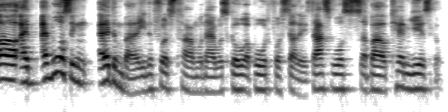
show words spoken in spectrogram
Uh, I, I was in Edinburgh in the first time when I was go abroad for studies. That was about 10 years ago.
